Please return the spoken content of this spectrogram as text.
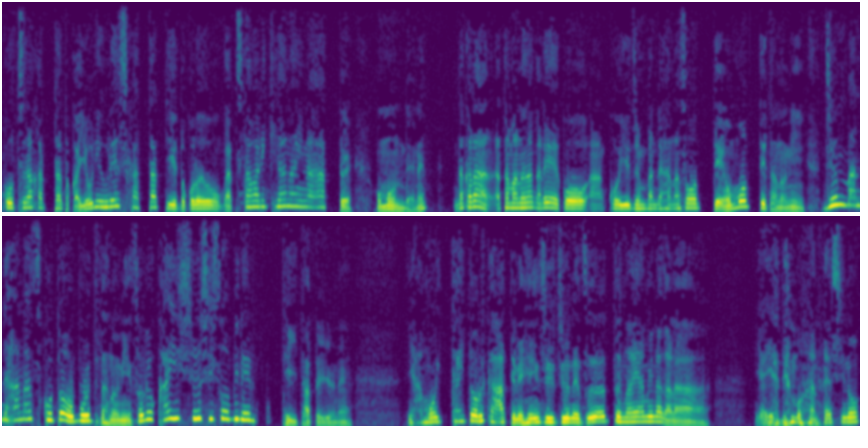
こう辛かったとか、より嬉しかったっていうところが伝わりきらないなって思うんだよね。だから頭の中でこう、あ、こういう順番で話そうって思ってたのに、順番で話すことは覚えてたのに、それを回収しそびれていたというね。いや、もう一回撮るかってね、編集中ね、ずっと悩みながら、いやいや、でも話の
